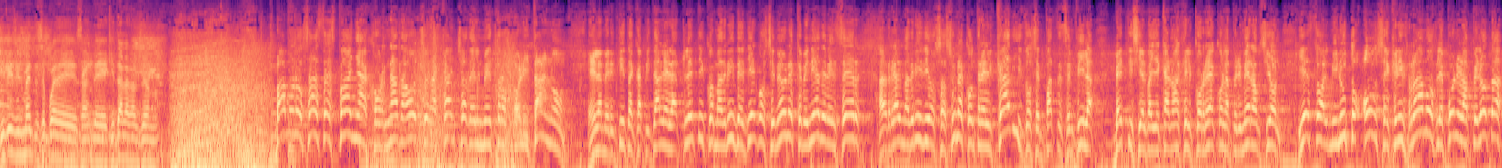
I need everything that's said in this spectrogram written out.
difícilmente se puede quitar la sanción. Vámonos hasta España, jornada 8 en la cancha del Metropolitano. En la meritita capital, el Atlético de Madrid de Diego Simeone, que venía de vencer al Real Madrid y Osasuna contra el Cádiz, dos empates en fila. Betis y el Vallecano Ángel Correa con la primera opción. Y esto al minuto 11, Cris Ramos le pone la pelota,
